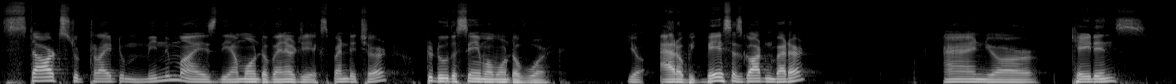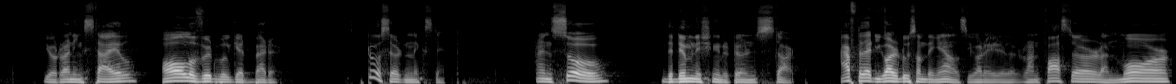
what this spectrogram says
starts to try to minimize the amount of energy expenditure to do the same amount of work. Your aerobic base has gotten better, and your cadence, your running style, all of it will get better to a certain extent. And so the diminishing returns start. After that, you got to do something else. You got to either run faster, run more,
